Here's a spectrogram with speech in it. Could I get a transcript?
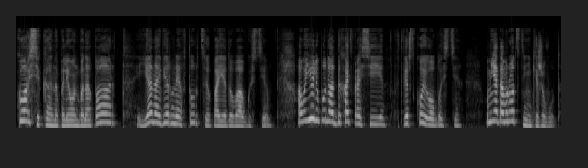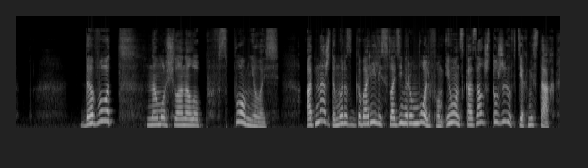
Корсика, Наполеон Бонапарт. Я, наверное, в Турцию поеду в августе. А в июле буду отдыхать в России, в Тверской области. У меня там родственники живут. Да вот, наморщила она лоб, вспомнилась. Однажды мы разговорились с Владимиром Вольфом, и он сказал, что жил в тех местах —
